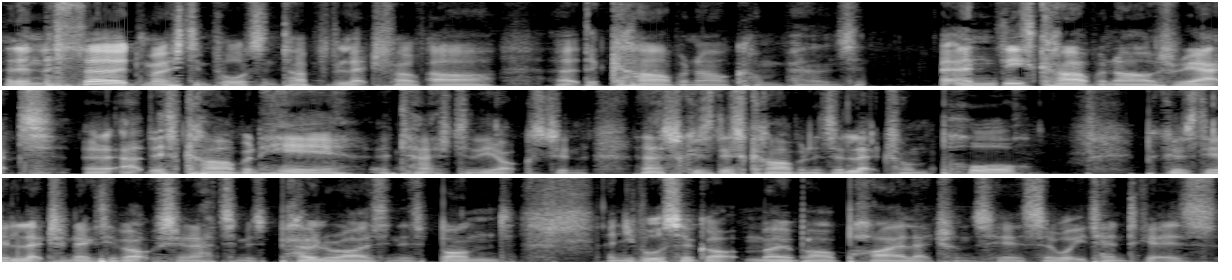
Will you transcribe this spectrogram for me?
And then the third most important type of electrophile are uh, the carbonyl compounds. And these carbonyls react uh, at this carbon here attached to the oxygen. That's because this carbon is electron poor because the electronegative oxygen atom is polarizing this bond and you've also got mobile pi electrons here so what you tend to get is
